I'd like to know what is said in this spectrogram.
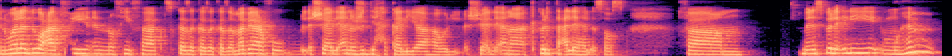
انولدوا عارفين إنه في facts كذا كذا كذا. ما بيعرفوا بالأشياء اللي أنا جدي حكى لي إياها والأشياء اللي أنا كبرت عليها القصص. ف بالنسبة لي مهم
